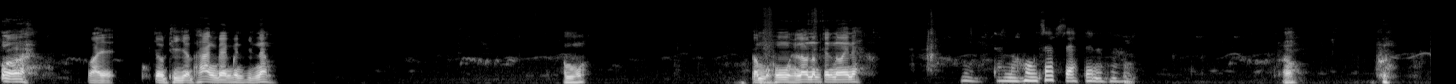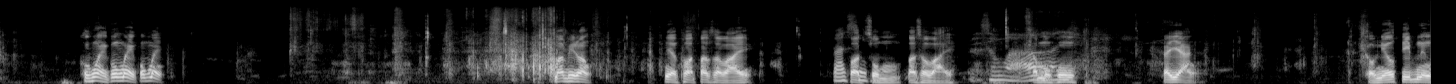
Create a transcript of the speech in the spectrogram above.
โอ้ยไหวเจ้าที่เจะทางแบ่งเป็นกินน้ำเอาหมูตำบักหุงให้เราน้ำจังน้อยนะนี่แต่มาหงแซ่บแซ่บๆเด้อนะเอาพุ่นกงใหม่กงใหม่กงใหม่มาพี่น้องเนี่ยทอดปลาสวายปลาทอดสุสมปลาสวายปลาสวายตำบั กหุงไก่ย่างข้าวเหนียวติ๊บหนึ่ง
